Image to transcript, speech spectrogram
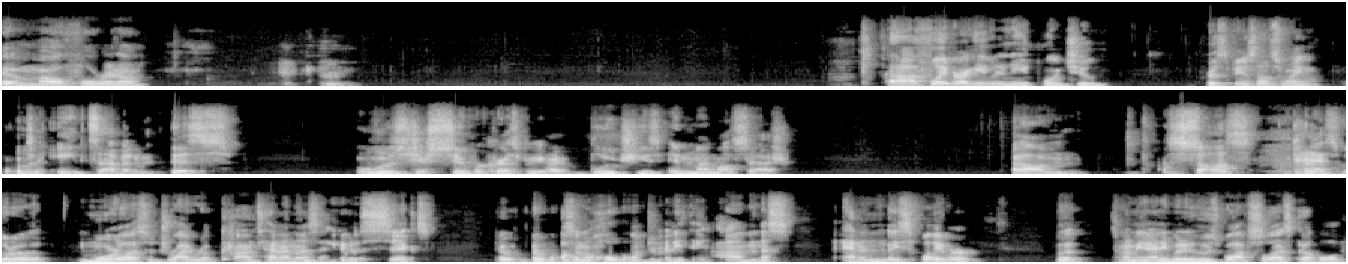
Got A mouthful right now. Uh, flavor, I gave it an 8.2. Crispiness on the swing, was an eight seven. This was just super crispy. Blue cheese in my mustache. Um, sauce kind of has to go to more or less a dry rub content on this. I give it a 6 there, there wasn't a whole bunch of anything on this. It had a nice flavor, but I mean, anybody who's watched the last couple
